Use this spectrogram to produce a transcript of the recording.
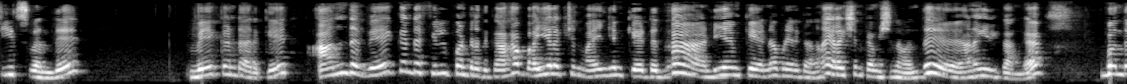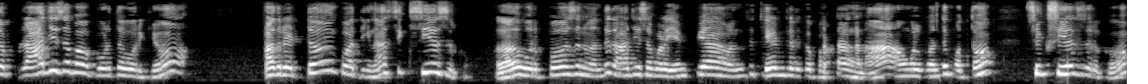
சீட்ஸ் வந்து வேக்கண்டா இருக்கு. அந்த வேக்கண்ட ஃபில் பண்றதுக்காக பை எலெக்ஷன் வைங்கன்னு கேட்டுதான் டிஎம்கே என்ன பண்ணிருக்காங்கன்னா எலெக்ஷன் கமிஷனை வந்து அணுகிருக்காங்க இப்போ இந்த ராஜ்யசபாவை பொறுத்த வரைக்கும் அதோட டேர்ம் பாத்தீங்கன்னா சிக்ஸ் இயர்ஸ் இருக்கும். அதாவது ஒரு பர்சன் வந்து ராஜ்யசபால எம்பியா வந்து தேர்ந்தெடுக்கப்பட்டாங்கன்னா அவங்களுக்கு வந்து மொத்தம் சிக்ஸ் இயர்ஸ் இருக்கும்.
